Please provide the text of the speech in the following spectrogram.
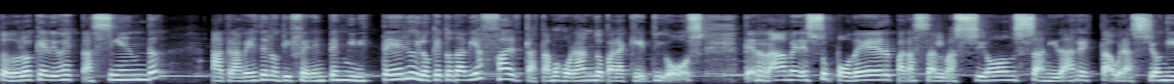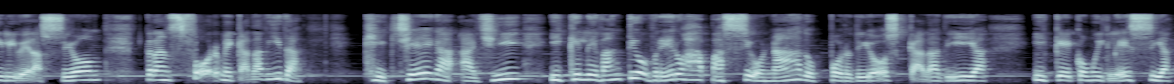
todo lo que Dios está haciendo a través de los diferentes ministerios y lo que todavía falta. Estamos orando para que Dios derrame de su poder para salvación, sanidad, restauración y liberación. Transforme cada vida que llega allí y que levante obreros apasionados por Dios cada día y que como iglesia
